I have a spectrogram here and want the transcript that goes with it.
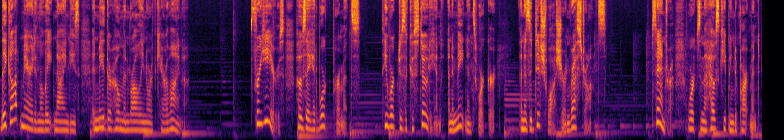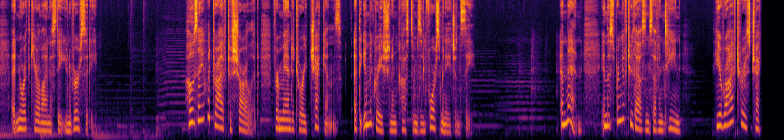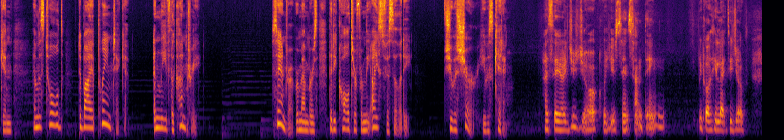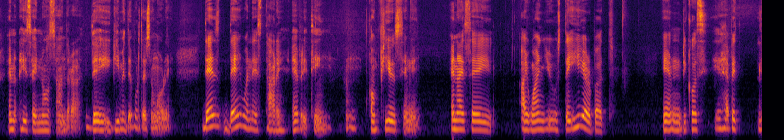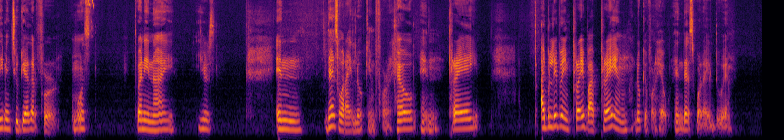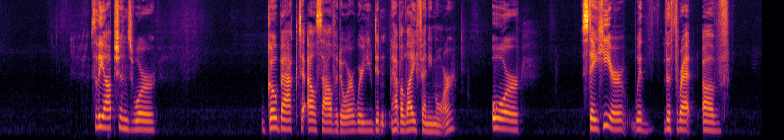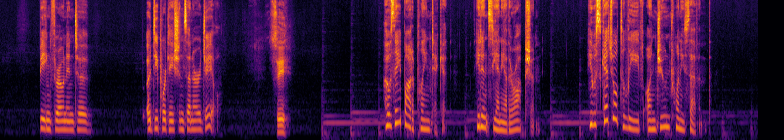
They got married in the late 90s and made their home in Raleigh, North Carolina. For years, Jose had work permits. He worked as a custodian and a maintenance worker, and as a dishwasher in restaurants. Sandra works in the housekeeping department at North Carolina State University. Jose would drive to Charlotte for mandatory check ins at the Immigration and Customs Enforcement Agency. And then, in the spring of 2017, he arrived for his check in and was told to buy a plane ticket and leave the country. Sandra remembers that he called her from the ICE facility. She was sure he was kidding. I say, Are you joke or you saying something? Because he liked to joke. And he said, No, Sandra, they give me deportation order. Then, then when they started everything um, confusing. And I say, I want you to stay here, but and because he have been living together for almost 29 years. And that's what I'm looking for, help and pray. I believe in pray by pray and looking for help, and that's what I'm doing. So the options were go back to El Salvador where you didn't have a life anymore, or stay here with the threat of being thrown into a deportation center or jail. Sí. Jose bought a plane ticket. He didn't see any other option. He was scheduled to leave on June 27th.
